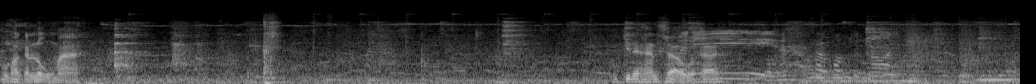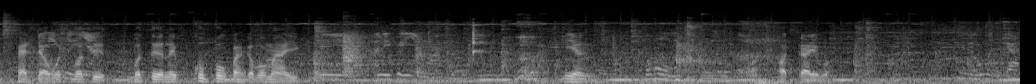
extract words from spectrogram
ผมพากันลงมา กินอาหารเสาร์ครับสาวความสุดนอน แผดเจ้าบดบดตื่นบดตื่นเลยคุบปุกบันกับบ่มาอีกนี่อันนี้คืออย่างไรนี่ยังบะหงทอดไก่บ่ไม่รู้เหมือนกัน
